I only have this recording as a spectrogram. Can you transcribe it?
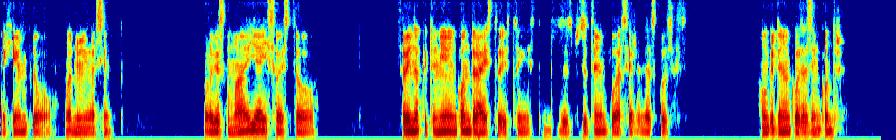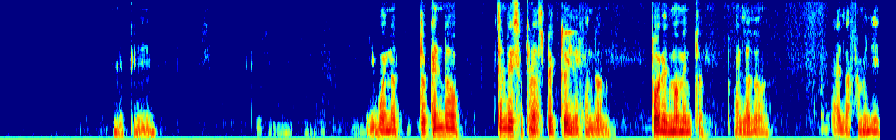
ejemplo o admiración. Porque es como, ah, ella hizo esto sabiendo que tenía en contra esto, esto y esto. Entonces, pues yo también puedo hacer las cosas, aunque tengan cosas en contra. Ok. Y bueno, tocando tal vez otro aspecto y dejando por el momento al lado a la familia.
